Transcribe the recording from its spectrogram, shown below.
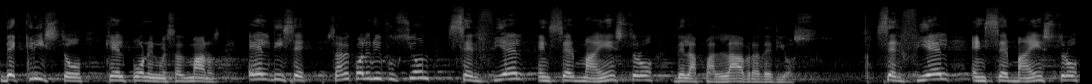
de Cristo que Él pone en nuestras manos. Él dice, ¿sabe cuál es mi función? Ser fiel en ser maestro de la palabra de Dios. Ser fiel en ser maestro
